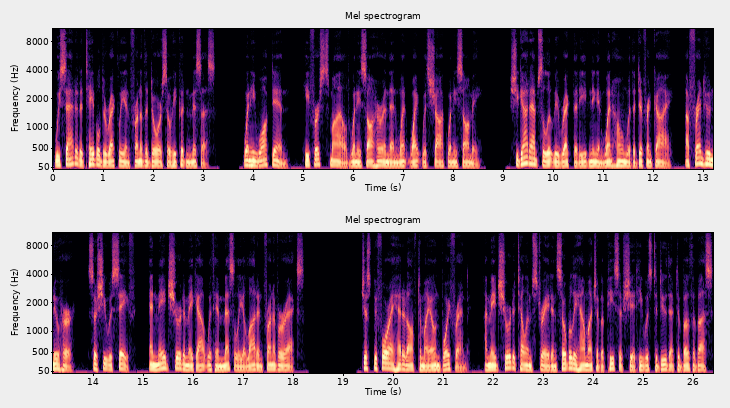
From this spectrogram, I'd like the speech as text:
We sat at a table directly in front of the door so he couldn't miss us. When he walked in, he first smiled when he saw her and then went white with shock when he saw me. She got absolutely wrecked that evening and went home with a different guy, a friend who knew her, so she was safe, and made sure to make out with him messily a lot in front of her ex. Just before I headed off to my own boyfriend, I made sure to tell him straight and soberly how much of a piece of shit he was to do that to both of us,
